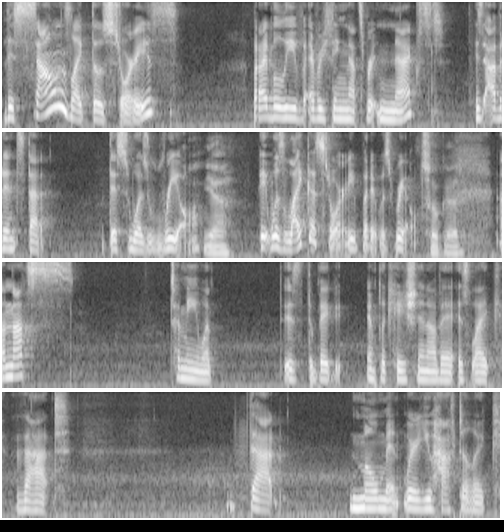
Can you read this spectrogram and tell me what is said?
this sounds like those stories but i believe everything that's written next is evidence that this was real. Yeah. It was like a story but it was real. So good. And that's to me what is the big implication of it is like that that moment where you have to like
